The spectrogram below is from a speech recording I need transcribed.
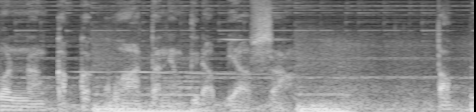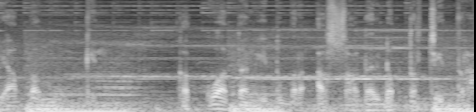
Menangkap kekuatan yang tidak biasa. Tapi apa mungkin kekuatan itu berasal dari dokter Citra?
